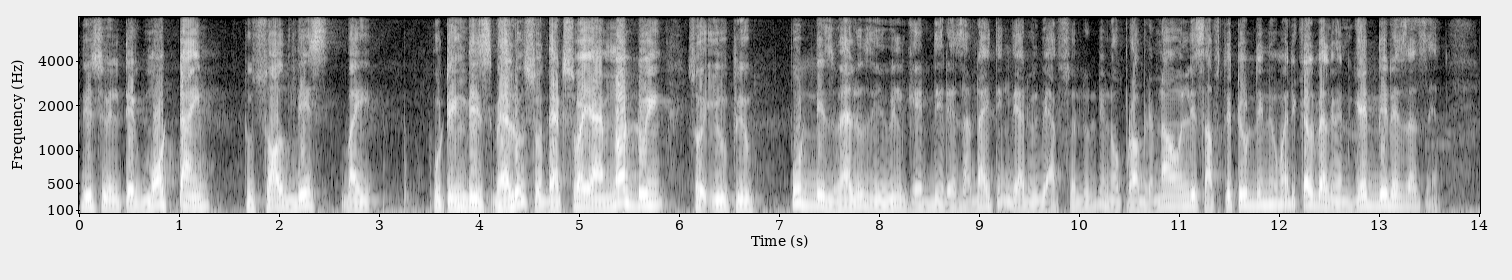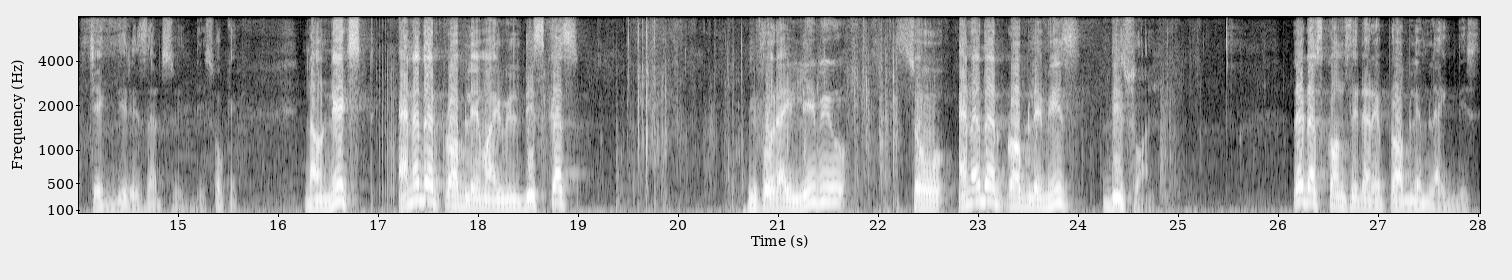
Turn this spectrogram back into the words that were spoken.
this will take more time to solve this by putting this value. So, that is why I am not doing. So, if you put these values you will get the result. I think there will be absolutely no problem. Now, only substitute the numerical value and get the results and check the results with this. Okay. Now, next another problem I will discuss before I leave you. So, another problem is this one. Let us consider a problem like this.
